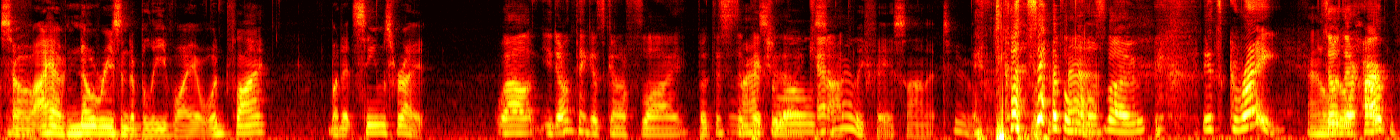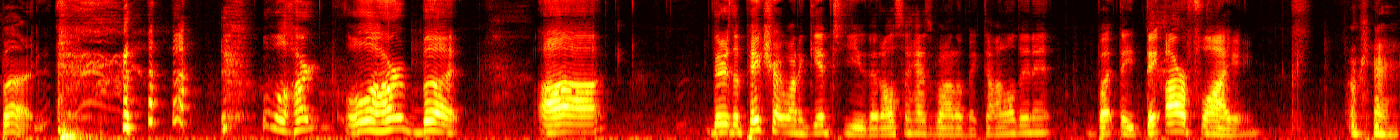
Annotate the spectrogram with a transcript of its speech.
So I have no reason to believe why it would fly, but it seems right. Well, you don't think it's gonna fly, but this is a It has a picture that cannot. smiley face on it too, It does have a at little that. smile. It's great. and a So little there are- heart butt. little heart, little heart butt. Uh, there's a picture I want to give to you that also has Ronald McDonald in it, but they they are flying. Okay.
